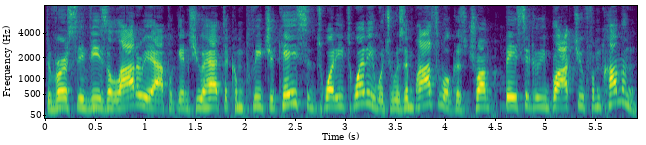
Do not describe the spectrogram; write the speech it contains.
diversity visa lottery applicants, you had to complete your case in 2020, which was impossible because Trump basically blocked you from coming.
